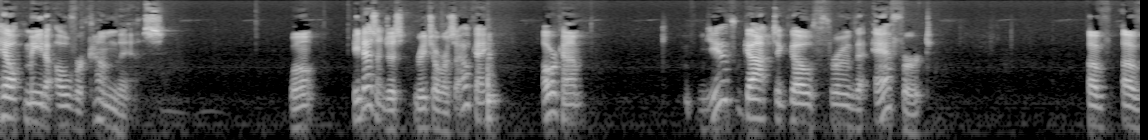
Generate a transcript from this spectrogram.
Help me to overcome this. Well, He doesn't just reach over and say, okay, overcome. You've got to go through the effort of, of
